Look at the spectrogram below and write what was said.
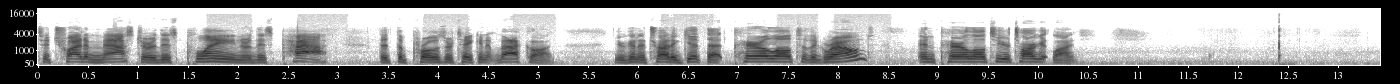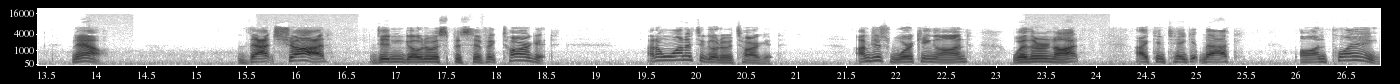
to try to master this plane or this path that the pros are taking it back on. You're going to try to get that parallel to the ground and parallel to your target line. Now, that shot didn't go to a specific target. I don't want it to go to a target. I'm just working on whether or not I can take it back on plane.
